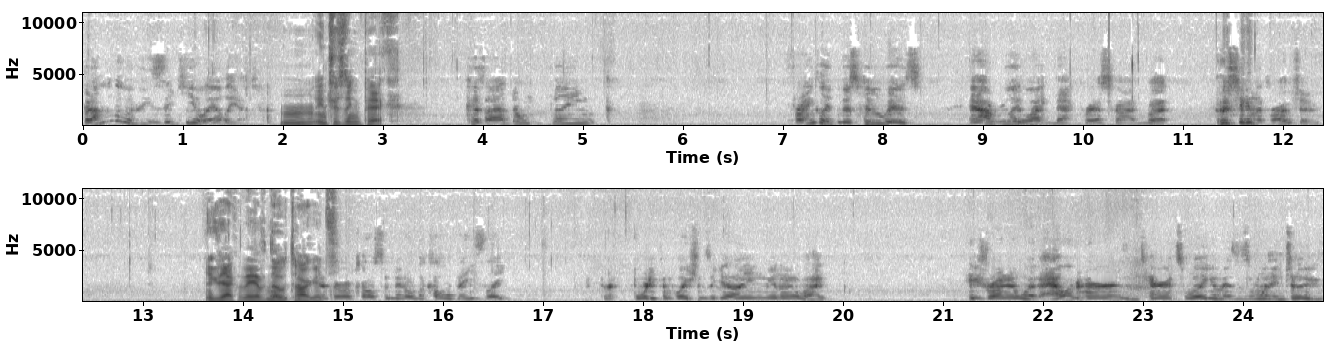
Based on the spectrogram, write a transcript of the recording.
but I'm going to go with Ezekiel Elliott Hmm, interesting pick. because I don't think, frankly, because who is, and I really like Dak Prescott, but who's he going to throw to? Exactly. They have no Who's targets. Throw across the middle to Cole Beasley for 40 completions a game, you know, like he's running with Allen Hurns and Terrance Williams as his one and two.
